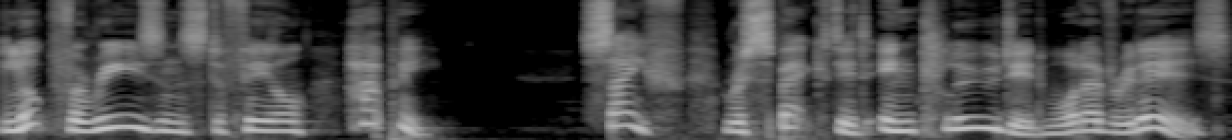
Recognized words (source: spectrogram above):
Look for reasons to feel happy, safe, respected, included, whatever it is.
